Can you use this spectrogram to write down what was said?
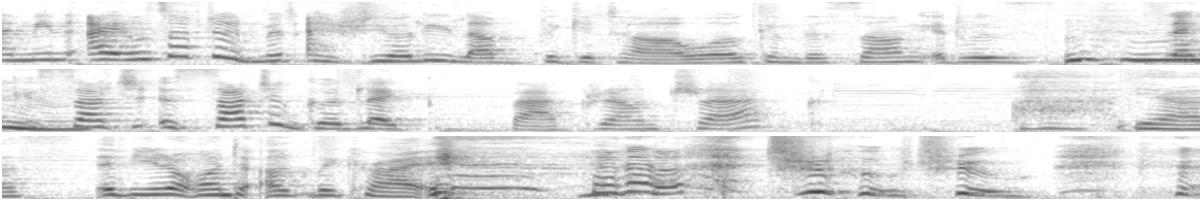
I mean, I also have to admit, I really loved the guitar work in this song. It was Mhm. like such it's such a good like background track. Ah, yes. If you don't want to ugly cry. True, true.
